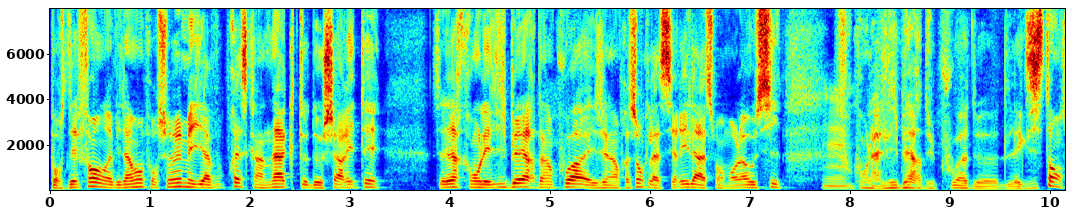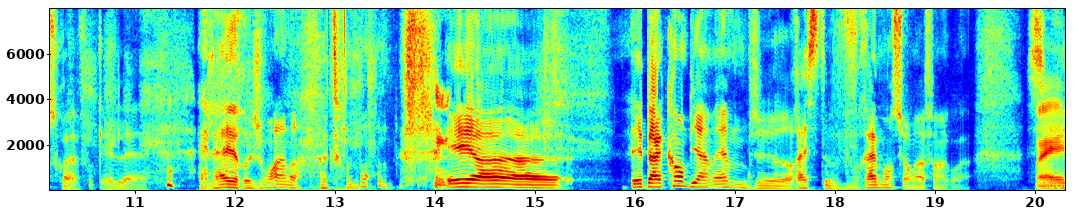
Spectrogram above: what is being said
pour se défendre évidemment, pour survivre, mais il y a presque un acte de charité. C'est-à-dire qu'on les libère d'un poids, et j'ai l'impression que la série là, à ce moment-là aussi, Hmm. faut qu'on la libère du poids de, de l'existence, quoi. Faut qu'elle euh, elle aille rejoindre tout le monde. Et euh, et ben quand bien même, je reste vraiment sur ma faim, quoi. Ouais.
